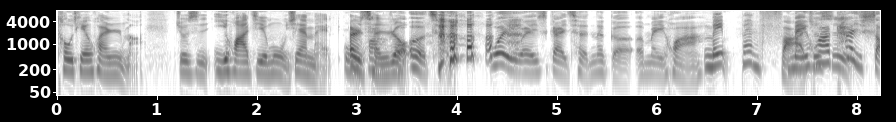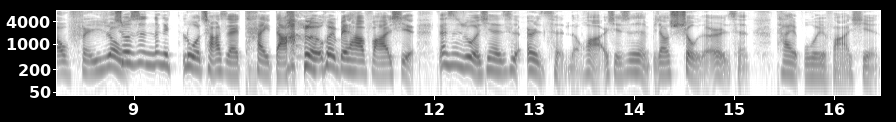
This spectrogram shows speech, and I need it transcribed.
偷天换日嘛，就是移花接木，现在买二层肉，二层，我以为是改成那个呃梅花，没办法，梅花太少肥肉，就是那个落差实在太大了，会被他发现。但是如果现在是二层的话，而且是很比较瘦的二层，他也不会发现。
